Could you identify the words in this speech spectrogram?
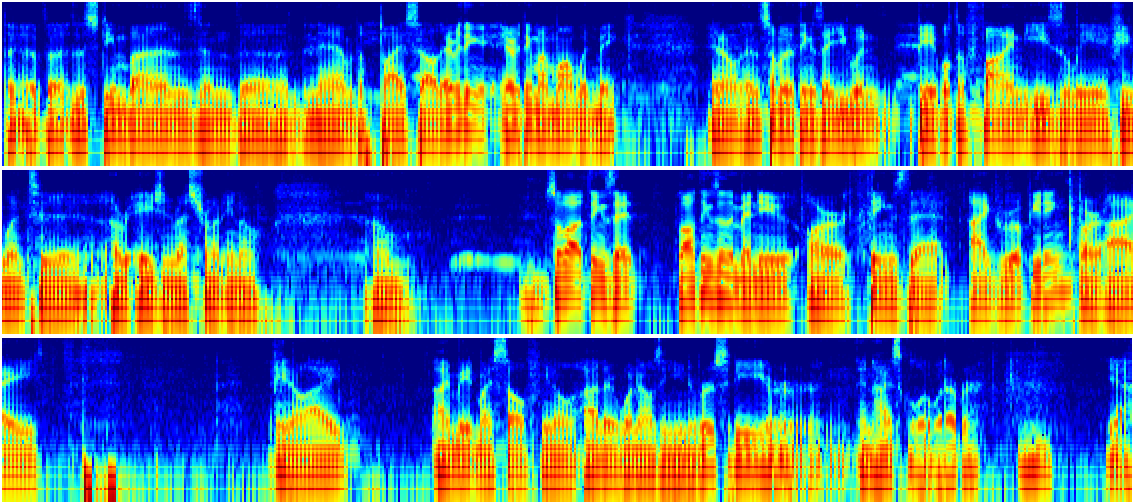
the the, the steam buns and the, the nam the pie salad everything everything my mom would make you know and some of the things that you wouldn't be able to find easily if you went to a asian restaurant you know um, mm. so a lot of things that a lot of things on the menu are things that I grew up eating or I you know I I made myself, you know, either when I was in university or in high school or whatever. Mhm. Yeah.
